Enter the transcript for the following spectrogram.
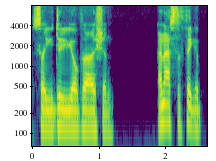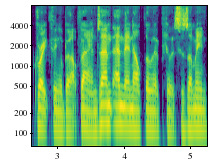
So you do your version, and that's the thing, a great thing about bands and and then album influences. I mean,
